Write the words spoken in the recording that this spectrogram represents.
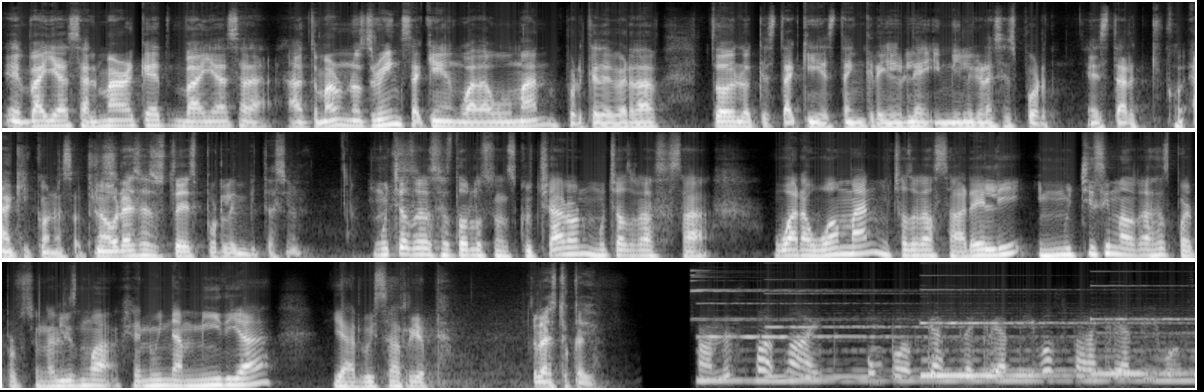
eh, vayas al market, vayas a, a tomar unos drinks aquí en Guadaluman, porque de verdad todo lo que está aquí está increíble y mil gracias por estar aquí con nosotros. No, gracias a ustedes por la invitación. Muchas gracias a todos los que nos escucharon. Muchas gracias a What a Woman. Muchas gracias a Areli. Y muchísimas gracias por el profesionalismo a Genuina Media y a Luisa Rieta. Gracias, Tocayo. On the Spotlight, un podcast de creativos para creativos.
